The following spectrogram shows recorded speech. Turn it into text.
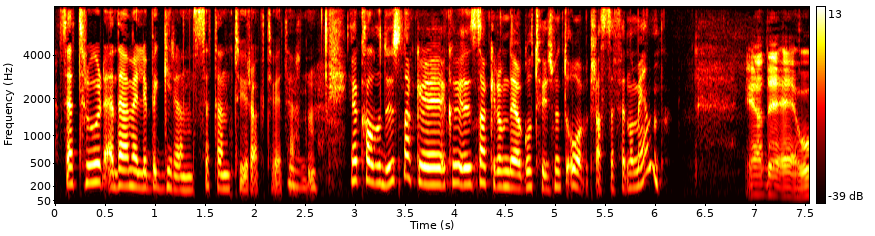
Så jeg tror det er veldig begrenset, den turaktiviteten. Ja, Kalve, du snakker, snakker om det å gå tur som et overklassefenomen. Ja, det er jo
